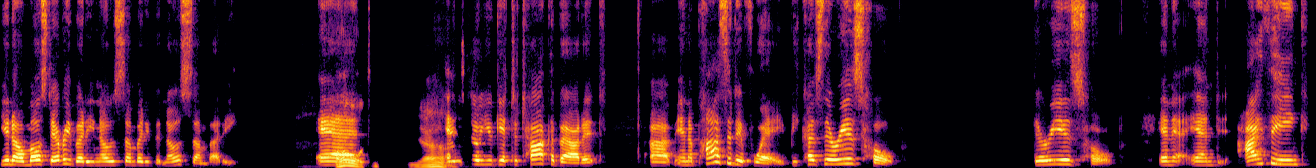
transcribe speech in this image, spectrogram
you know, most everybody knows somebody that knows somebody. And Oh, yeah. and so you get to talk about it uh, in a positive way because there is hope there is hope and and i think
